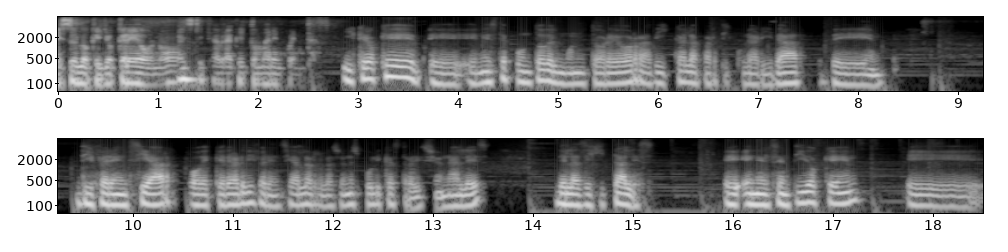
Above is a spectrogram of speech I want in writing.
Eso es lo que yo creo, ¿no? Este que habrá que tomar en cuenta. Y creo que eh, en este punto del monitoreo radica la particularidad de diferenciar o de querer diferenciar las relaciones públicas tradicionales de las digitales, eh, en el sentido que eh,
